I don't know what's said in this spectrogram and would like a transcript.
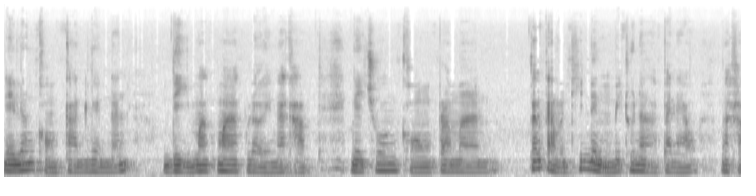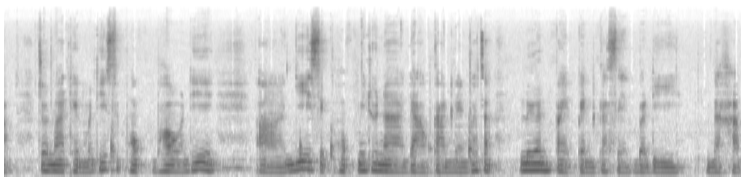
ในเรื่องของการเงินนั้นดีมากๆเลยนะครับ ในช่วงของประมาณตั้งแต่วันที่ 1 มิถุนาไปแล้วนะครับ จนมาถึงวันที่ 16 พอวันที่อ่า26 มิถุนาดาวการเงินก็จะเลื่อนไปเป็นเกษตรบดีนะครับ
